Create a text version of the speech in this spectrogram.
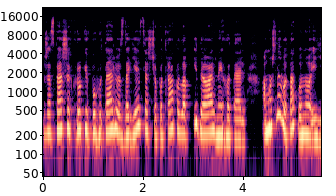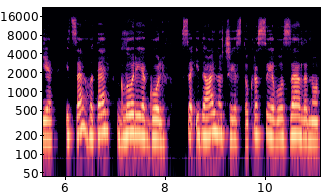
Вже з перших кроків по готелю здається, що потрапила в ідеальний готель, а можливо так воно і є. І це готель Gloria Golf. Все ідеально чисто, красиво, зелено.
